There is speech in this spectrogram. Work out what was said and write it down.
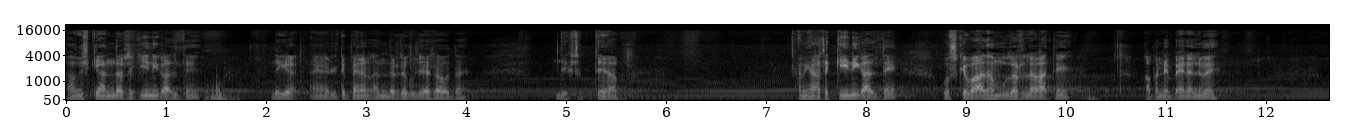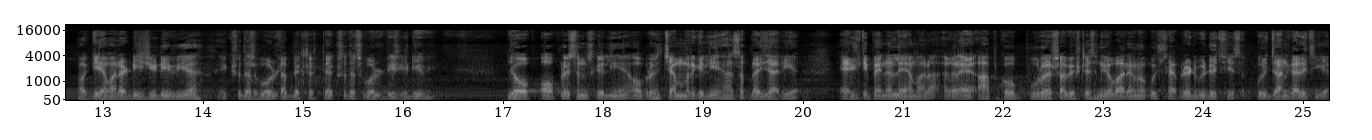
हम इसके अंदर से की निकालते हैं। देखिए एलटी पैनल अंदर से कुछ ऐसा होता है। देख सकते हैं आप। हम यहाँ से की निकालते हैं, उसके बाद हम उधर लगाते हैं, अपने पैनल में। बाकी हमारा डी भी है 110 वोल्ट आप देख सकते हैं 110 वोल्ट डी भी जो ऑपरेशन के लिए ऑपरेशन चैम्बर के लिए यहाँ सप्लाई जा रही है। एल टी पैनल है हमारा, अगर आपको पूरे सब स्टेशन के बारे में कुछ सेपरेट वीडियो चाहिए पूरी जानकारी चाहिए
